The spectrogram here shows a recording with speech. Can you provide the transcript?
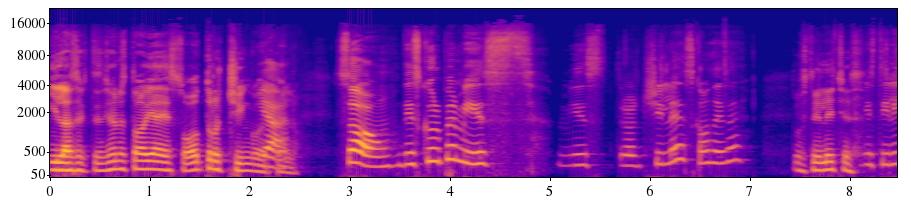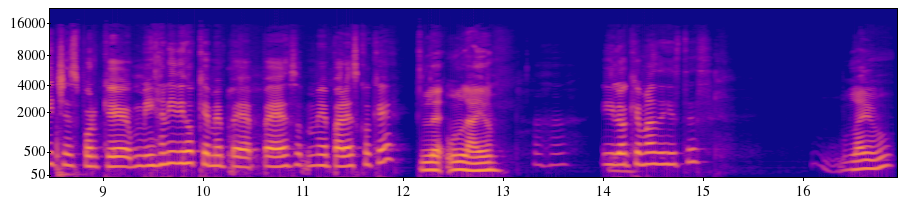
Y las extensiones todavía es otro chingo de Ya. pelo. So, disculpen mis, mis trochiles, ¿cómo se dice? Tus tiliches. Mis tiliches, porque mi honey dijo que me, pe- pe- me parezco qué. Le- un lion. ¿Y lo que más dijiste? Un lion, ¿no?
